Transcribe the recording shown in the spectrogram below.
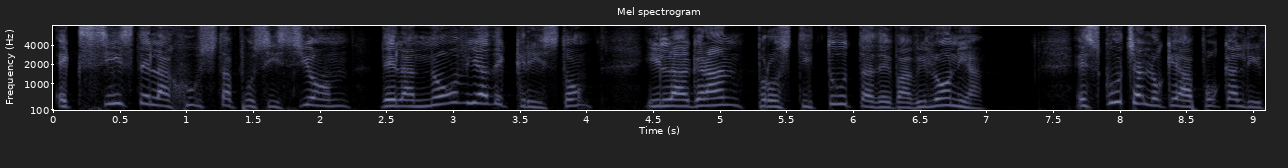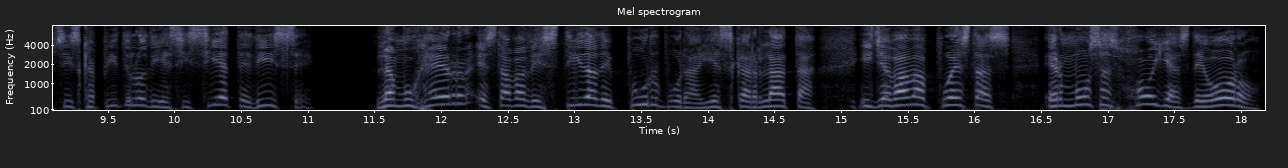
existe la justa posición de la novia de Cristo y la gran prostituta de Babilonia. Escucha lo que Apocalipsis capítulo 17 dice. La mujer estaba vestida de púrpura y escarlata y llevaba puestas hermosas joyas de oro,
